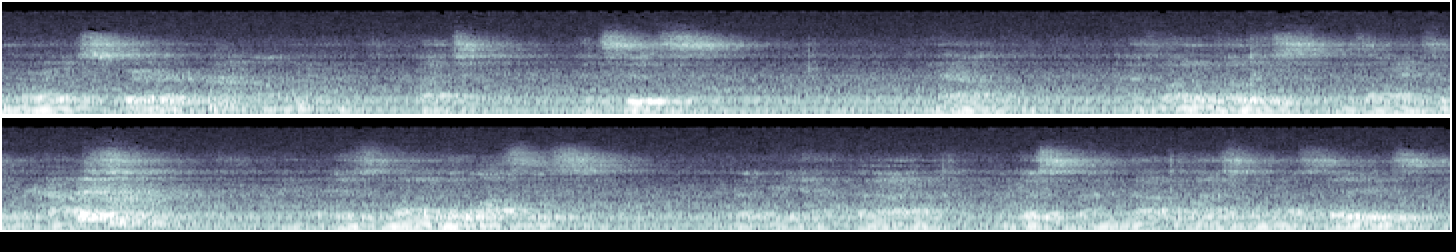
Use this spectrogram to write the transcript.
Memorial Square. Um, but it's, it's now as one of those designs that perhaps is one of the losses that we have. And I, I guess that last thing I'll say is,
